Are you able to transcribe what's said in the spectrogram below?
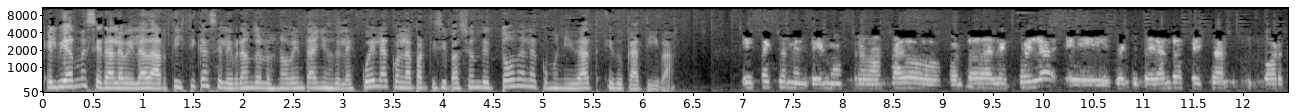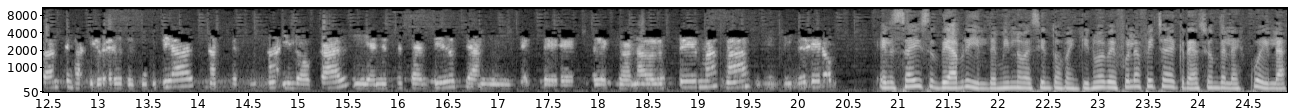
El viernes será la velada artística celebrando los 90 años de la escuela con la participación de toda la comunidad educativa. Exactamente, hemos trabajado con toda la escuela, eh, recuperando fechas importantes a nivel mundial, nacional y local, y en ese sentido se han este, seleccionado los temas, más video, El 6 de abril de 1929 fue la fecha de creación de la escuela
